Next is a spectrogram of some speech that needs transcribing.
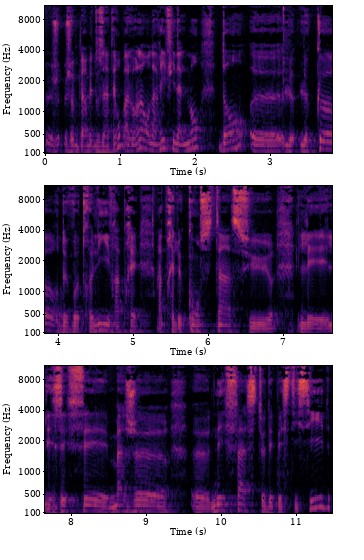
je, me permets de vous interrompre, alors là, on arrive finalement dans euh, le, corps de votre livre, après, après le constat sur les, les effets majeurs néfastes des pesticides.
